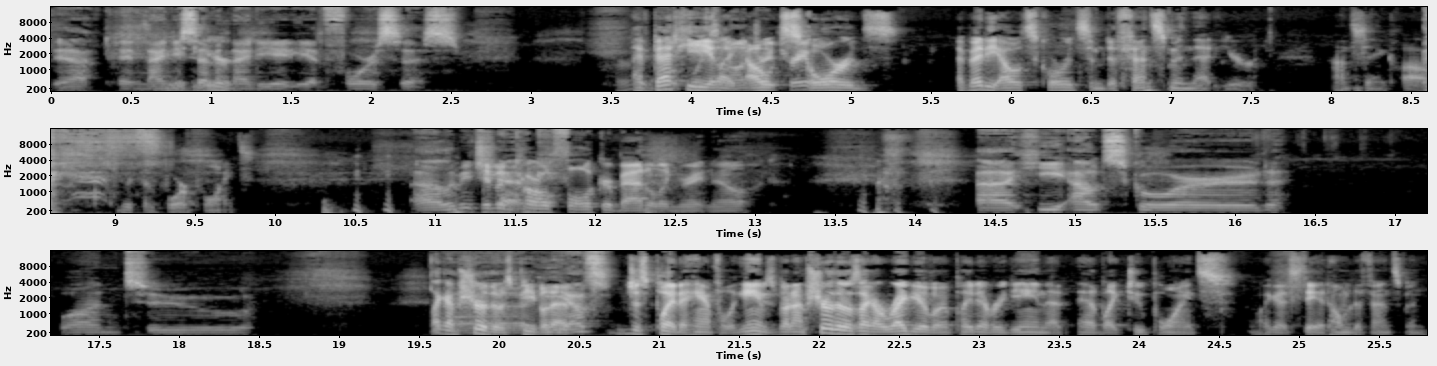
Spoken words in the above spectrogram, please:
Yeah, in 97, 98, he had four assists. I bet More he like than outscored. I bet he outscored some defensemen that year on St. Cloud with the four points. Uh, let me check. Him and Carl Falk are battling right now. Uh, he outscored one, two. Like I'm sure there's Uh, people he that outs- just played a handful of games, but I'm sure there was like a regular that played every game that had like two points, like a stay-at-home defenseman.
